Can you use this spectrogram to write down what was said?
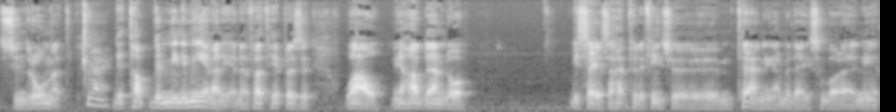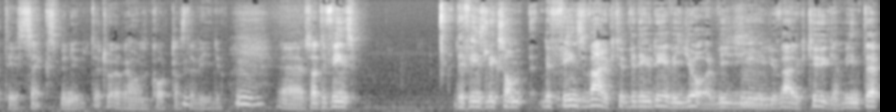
syndromet. Nej. Det, tapp, det minimerar det därför att helt plötsligt Wow, jag hade ändå vi säger så här, för det finns ju eh, träningar med dig som bara är ner till sex minuter tror jag vi har den kortaste video. Eh, så att det finns det finns liksom, det finns verktyg, det är ju det vi gör. Vi ger ju verktygen. Vi inte,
